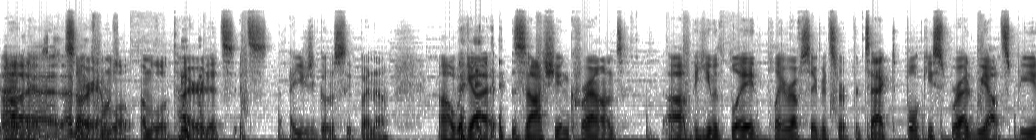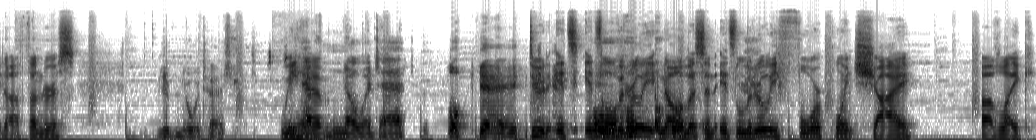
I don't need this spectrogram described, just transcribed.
Yeah, Uh, that- that sorry, I'm a little, I'm a little tired. It's it's I usually go to sleep by now. Uh, we got Zacian Crowned, uh, Behemoth Blade, Play Rough, Sacred Sword Protect, Bulky Spread. We outspeed uh, Thundurus. We have no attach. We, have, no attack. Okay. dude. It's it's literally no. Listen, it's literally four points shy of like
